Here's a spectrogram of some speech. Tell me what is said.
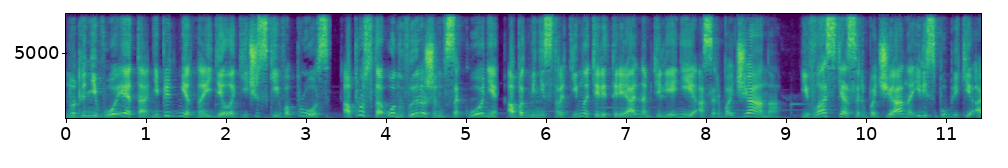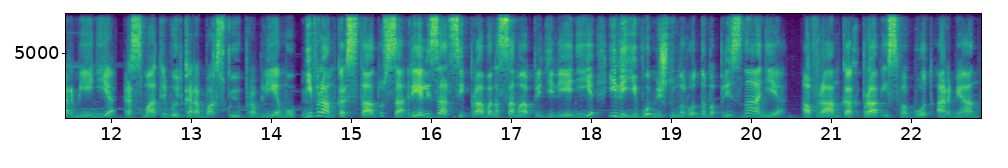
но для него это не предметно-идеологический вопрос, а просто он выражен в законе об административно-территориальном делении Азербайджана. И власти Азербайджана и Республики Армения рассматривают карабахскую проблему не в рамках статуса реализации права на самоопределение или его международного признания, а в рамках прав и свобод армян,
